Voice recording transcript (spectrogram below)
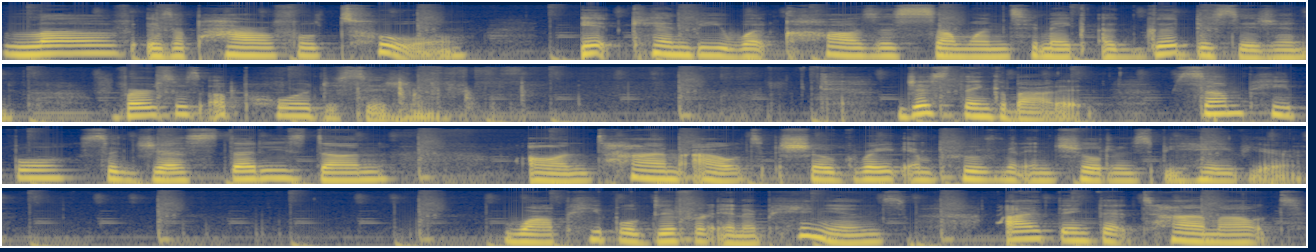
Love is a powerful tool. It can be what causes someone to make a good decision versus a poor decision. Just think about it. Some people suggest studies done on timeout show great improvement in children's behavior. While people differ in opinions, I think that timeout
